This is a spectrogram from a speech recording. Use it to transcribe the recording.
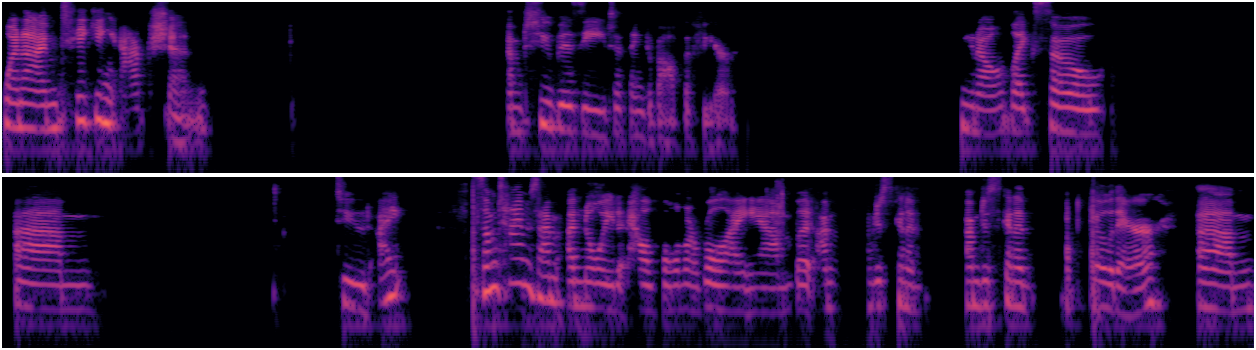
when I'm taking action, I'm too busy to think about the fear. You know, like so um dude i sometimes i'm annoyed at how vulnerable i am but i'm I'm just gonna i'm just gonna go there. Um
